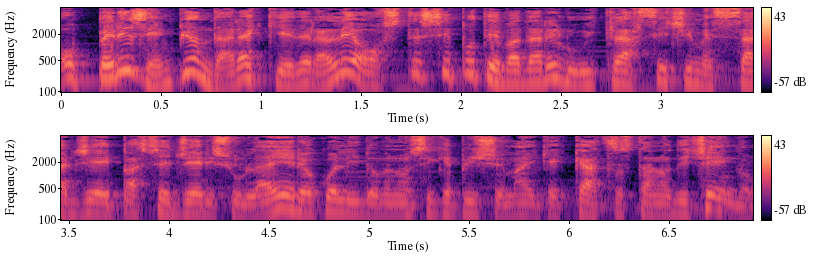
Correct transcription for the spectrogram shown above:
O per esempio andare a chiedere alle hoste se poteva dare lui classici messaggi ai passeggeri sull'aereo, quelli dove non si capisce mai che cazzo stanno dicendo.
